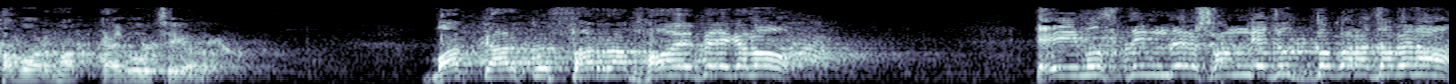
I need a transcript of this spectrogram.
খবর মক্কায় পৌঁছে গেল। মক্কার কুফাররা ভয় পেয়ে গেল। এই মুসলিমদের সঙ্গে যুদ্ধ করা যাবে না।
